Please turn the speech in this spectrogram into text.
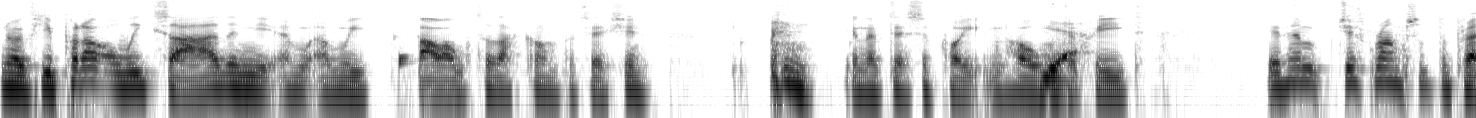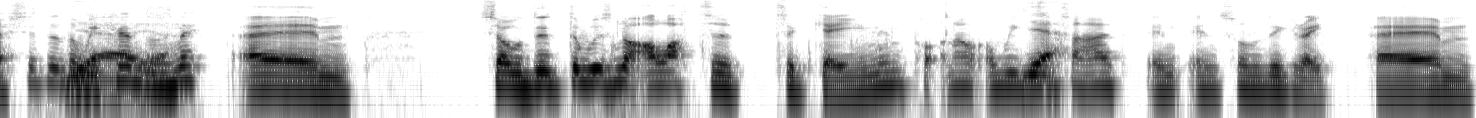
know if you put out a weak side and, you, and, and we bow out to that competition in a disappointing home Yeah. defeat, it then just ramps up the pressure to the Yeah, weekend, yeah. doesn't it? Um, so there, there was not a lot to, to gain in putting out a weak side in, in some degree. Um,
